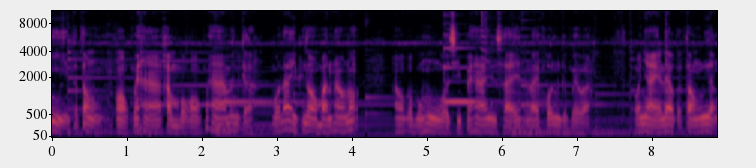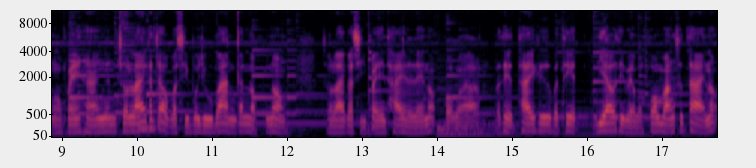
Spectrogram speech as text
นี่ก็ต้องออกไปหาคำบอกออกไปหามันก็บ่ได้พี่น้องบ้านเฮาเนาะเฮาก็บ่ฮู้ว่าสิไปหาอยู่ไสหลายคนก็แบบว่าพอใหญ่แล้วก็ต้องเลือกออกไปหาเงินส่วนหลายเขาเจ้าก็สิบ่อยู่บ้านกันดอกพี่น้อง ส่วนหลายก็สิไปไทยแหละเนาะเพราะว่าประเทศไทยคือประเทศเดียวที่แบบว่าความหวังสุดท้ายเนาะ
